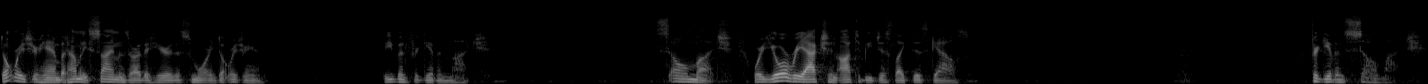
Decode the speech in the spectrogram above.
Don't raise your hand, but how many Simons are there here this morning? Don't raise your hand. But you've been forgiven much. So much. Where your reaction ought to be just like this gal's. Forgiven so much.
